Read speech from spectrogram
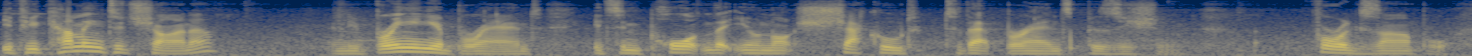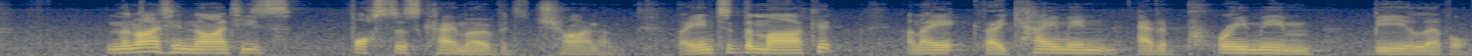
if you're coming to China and you're bringing a brand, it's important that you're not shackled to that brand's position. For example, in the 1990s, Foster's came over to China. They entered the market and they, they came in at a premium beer level.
